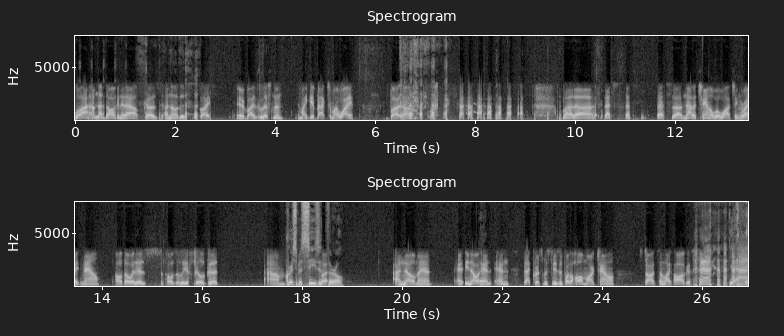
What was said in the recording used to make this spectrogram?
Well, I, I'm not dogging it out because I know this is like everybody's listening. It might get back to my wife, but um, but uh, that's that's that's uh, not a channel we're watching right now. Although it is supposedly a feel good. Um, Christmas season, Thurl. I know, man, and you know, Yeah. and and that Christmas season for the Hallmark Channel starts in like August. Yeah, yeah,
